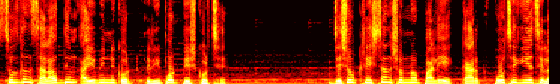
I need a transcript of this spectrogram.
সুলতান সালাউদ্দিন আইয়ুবির নিকট রিপোর্ট পেশ করছে। যেসব খ্রিস্টান সৈন্য পালিয়ে কার্ক পৌঁছে গিয়েছিল,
